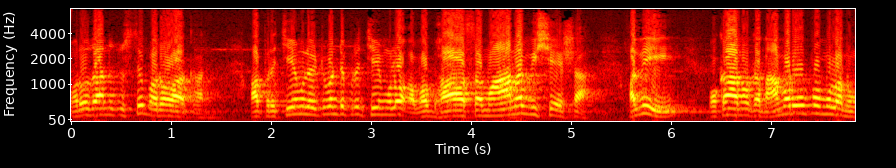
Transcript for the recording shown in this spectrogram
మరో దాన్ని చూస్తే మరో ఆకారం. ఆ ప్రత్యయములు ఎటువంటి ప్రత్యయములో? అవభాసమాన విశేష. అవి ఒకనొక నామరూపములను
